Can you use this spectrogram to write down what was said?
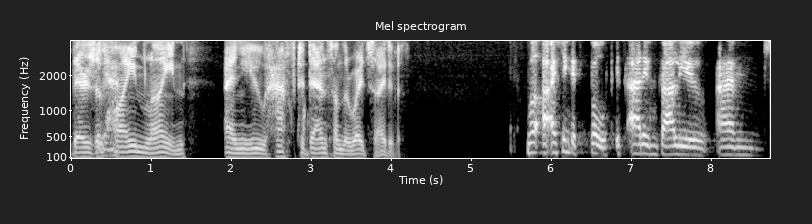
there's a yeah. fine line and you have to dance on the right side of it. Well, I think it's both. It's adding value and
